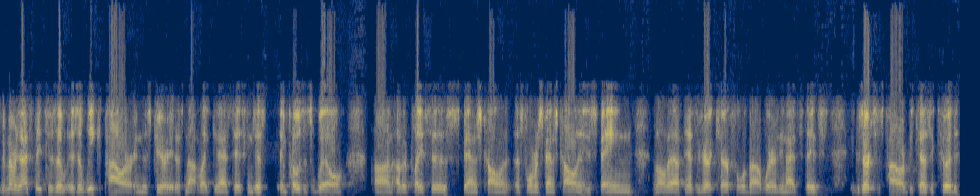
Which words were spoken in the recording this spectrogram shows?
remember the United States is a is a weak power in this period. It's not like the United States can just impose its will on other places, Spanish colony, as uh, former Spanish colonies, Spain, and all that. They have to be very careful about where the United States exerts its power because it could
